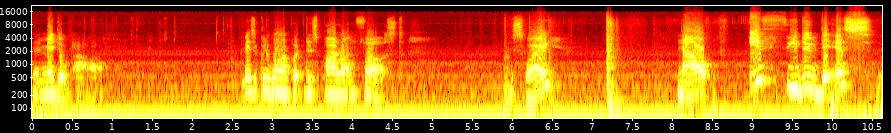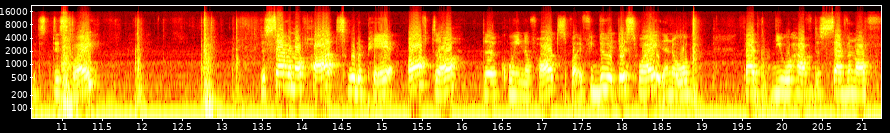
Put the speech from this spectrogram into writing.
the middle pile. Basically want to put this pile on first. This way. Now, if you do this, it's this way, the Seven of Hearts would appear after the Queen of Hearts, but if you do it this way, then it will that you will have the Seven of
